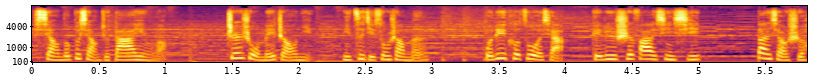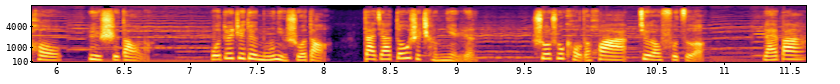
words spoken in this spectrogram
想都不想就答应了。真是我没找你，你自己送上门。我立刻坐下，给律师发了信息。半小时后，律师到了。我对这对母女说道：“大家都是成年人，说出口的话就要负责。来吧，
